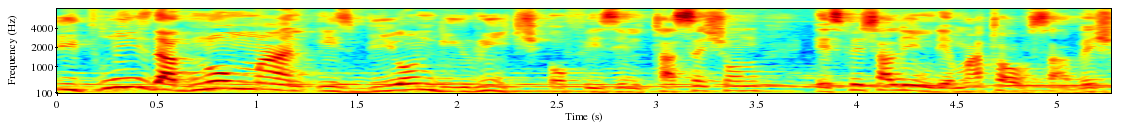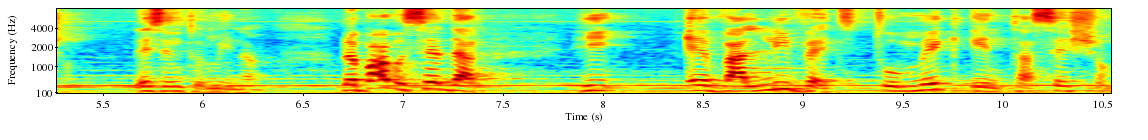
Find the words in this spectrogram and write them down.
It means that no man is beyond the reach of his intercession, especially in the matter of salvation. Listen to me now. The Bible said that he ever liveth to make intercession.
